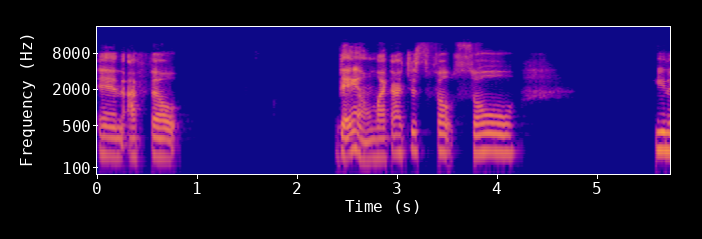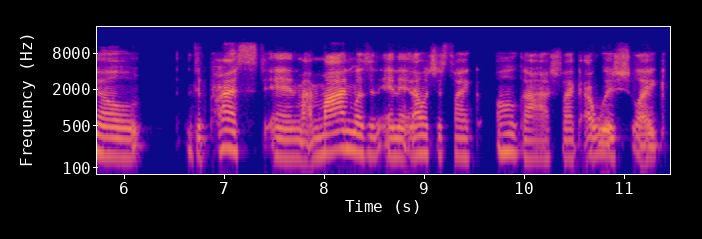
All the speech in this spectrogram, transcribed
and I felt down. Like I just felt so, you know, depressed and my mind wasn't in it. And I was just like, oh gosh, like I wish like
